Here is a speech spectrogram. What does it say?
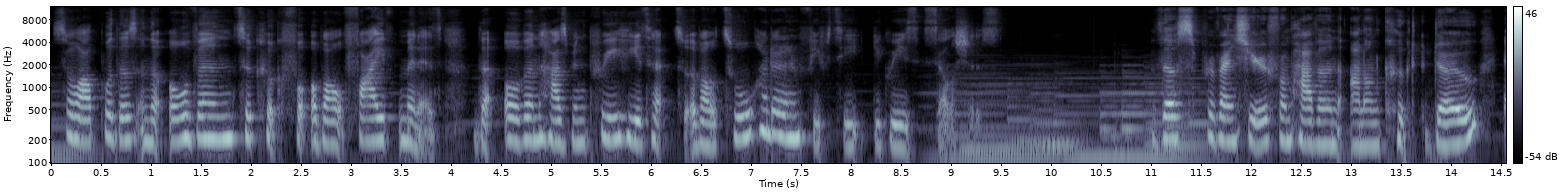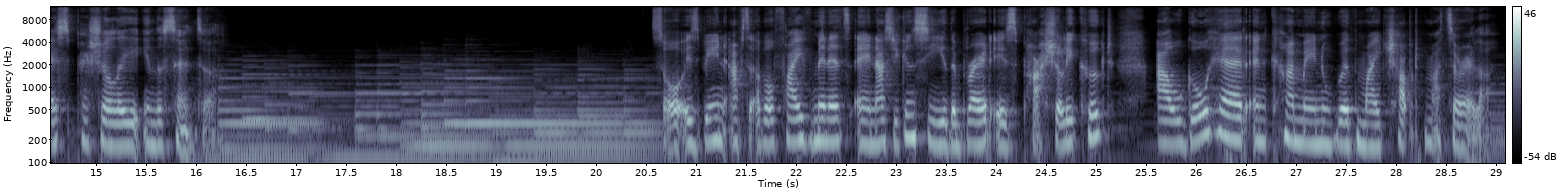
So I'll put this in the oven to cook for about 5 minutes. The oven has been preheated to about 250 degrees Celsius. This prevents you from having an uncooked dough, especially in the center. So it's been after about five minutes and as you can see the bread is partially cooked. I'll go ahead and come in with my chopped mozzarella.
